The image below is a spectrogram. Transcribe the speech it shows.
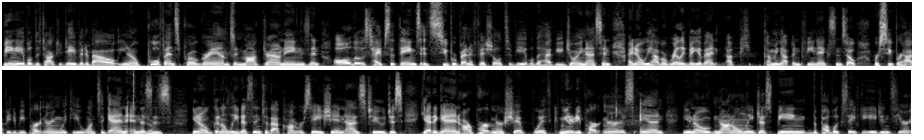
being able to talk to David about, you know, pool fence programs and mock drownings and all those types of things, it's super beneficial to be able to have you join us. And I know we have a really big event up coming up in Phoenix, and so we're super happy to be partnering with you once again. And this Yep. is, you know, going to lead us into that conversation as to just yet again our partnership with community partners, and you know, not only just being the public safety agency here,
